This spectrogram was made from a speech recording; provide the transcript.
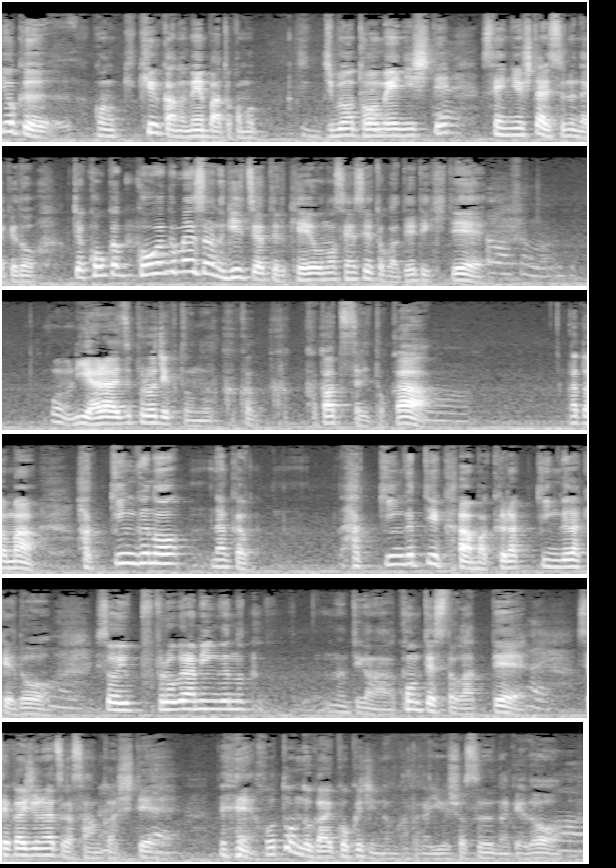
よくこの旧館のメンバーとかも自分を透明にしてはい。潜入したりするんだけどじゃあ工学工学瞑想の技術やってる慶応の先生とか出てきてこのリアライズプロジェクトのかかか関わってたりとかあとまあハッキングのなんかハッキングっていうか、まあ、クラッキングだけど、うんそういうプログラミングのなんていうかなコンテストがあって、はい。世界中のやつが参加して、はい。でほとんど外国人の方が優勝するんだけどあ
